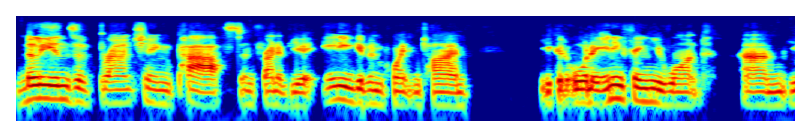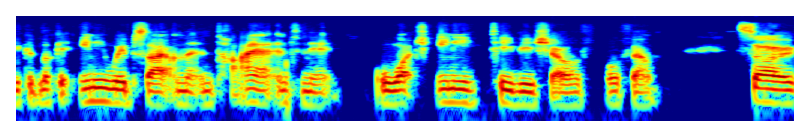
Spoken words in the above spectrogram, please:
millions of branching paths in front of you at any given point in time. You could order anything you want. Um, you could look at any website on the entire internet or watch any TV show or film. So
